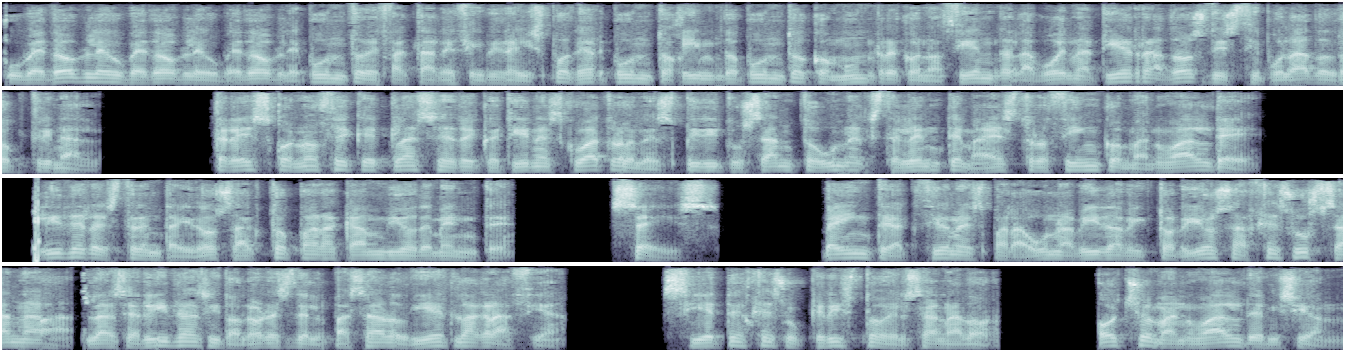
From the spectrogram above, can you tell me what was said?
www.efatarecibireispoder.gimdo.com Reconociendo la buena tierra 2 Discipulado doctrinal 3. Conoce qué clase de que tienes 4. El Espíritu Santo un excelente maestro 5. Manual de Líderes 32. Acto para cambio de mente. 6. 20 acciones para una vida victoriosa. Jesús sana a las heridas y dolores del pasado. 10. La gracia. 7. Jesucristo el sanador. 8. Manual de visión.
